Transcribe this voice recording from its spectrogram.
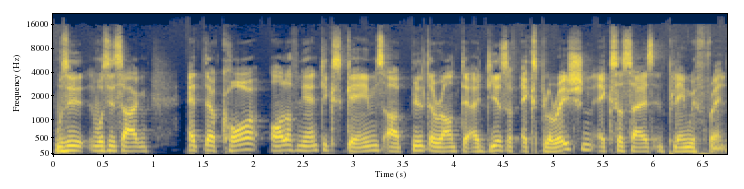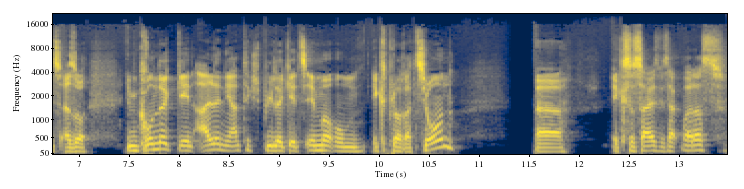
Wo sie, wo sie sagen, At their core, all of Niantic's games are built around the ideas of exploration, exercise and playing with friends. Also im Grunde gehen alle Niantic-Spieler geht's immer um Exploration, äh, Exercise, wie sagt man das?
